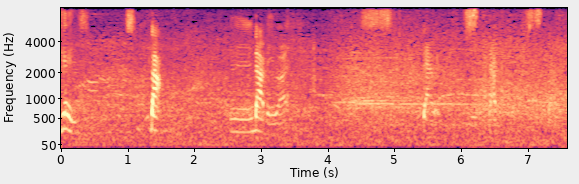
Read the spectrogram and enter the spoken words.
James, stop. Mm, Stop it, right? Stop it. Stop it. Stop it.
